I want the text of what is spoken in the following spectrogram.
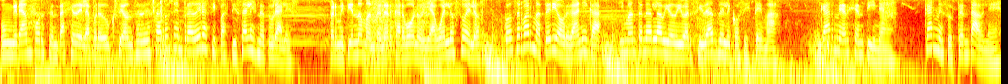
Un gran porcentaje de la producción se desarrolla en praderas y pastizales naturales, permitiendo mantener carbono y agua en los suelos, conservar materia orgánica y mantener la biodiversidad del ecosistema. Carne Argentina. Carne sustentable.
